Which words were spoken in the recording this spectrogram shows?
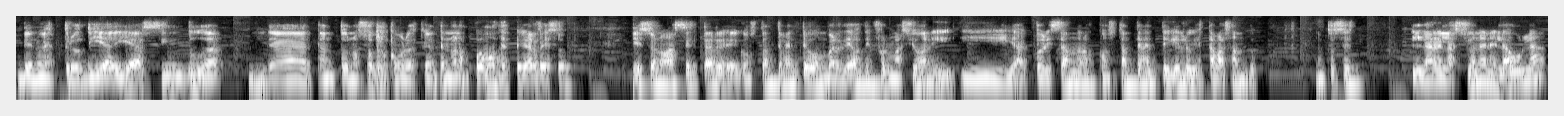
de nuestro día a día sin duda. Ya tanto nosotros como los estudiantes no nos podemos despegar de eso. Y eso nos hace estar eh, constantemente bombardeados de información y, actualizándonos constantemente qué es lo que está pasando. Entonces, la relación en el aula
